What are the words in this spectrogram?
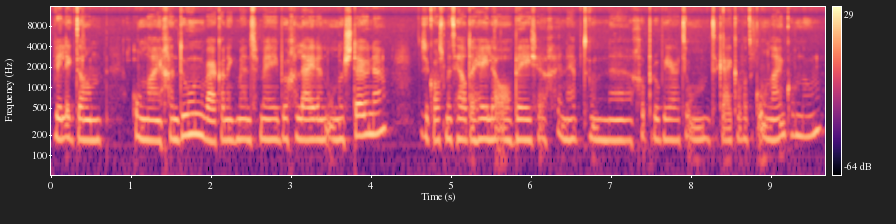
wil ik dan online gaan doen? Waar kan ik mensen mee begeleiden en ondersteunen? Dus ik was met Helder Hele al bezig en heb toen uh, geprobeerd om te kijken wat ik online kon doen.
